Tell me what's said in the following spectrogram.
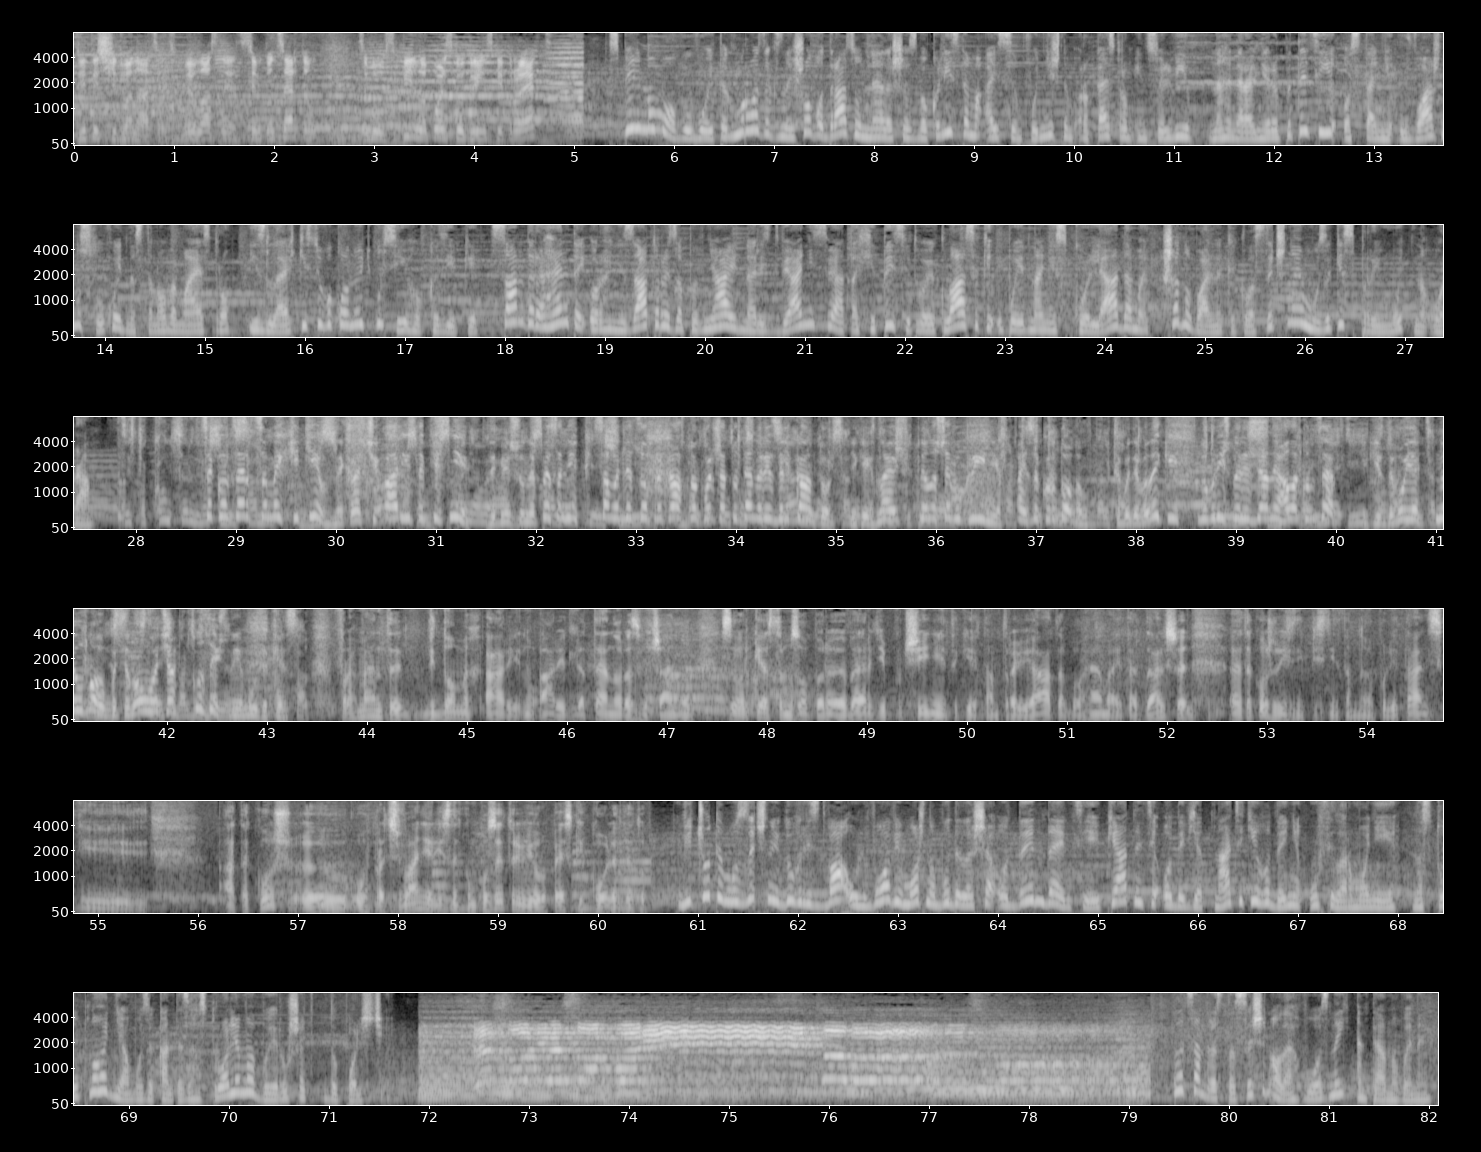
2012. Ми власне з цим концертом це був спільно польсько-український проект. Спільну мову Войтек Морозик знайшов одразу не лише з вокалістами, а й симфонічним оркестром «Інсольвів». На генеральній репетиції останні уважно слухають настанови маестро і з легкістю виконують усі його вказівки. Сам диригент та й організатори запевняють на різдвяні свята хіти світової класики у поєднанні з колядами. Шанувальники класичної музики сприймуть на ура. Це концерт самих хітів, найкращі арії та пісні, здебільшого написані саме для цього прекрасного квартету тенорів Дель яких знають не лише в Україні, а й за кордоном. Це буде великий новорічно-різдвяний гала-концерт, який здивує не одного поціновувача класичної музики. фрагменти відомих арій. Ну, арій для тенора, звичайно, з оркестром, з опери Верді, Пучині, таких там Травіата, Богема і так далі. Е, Також різні пісні, там неаполітанські. А також е, опрацювання різних композиторів європейські коляди. Відчути музичний дух Різдва у Львові можна буде лише один день цієї п'ятниці о 19-й годині у філармонії. Наступного дня музиканти з гастролями вирушать до Польщі. Олександра Стасишин, Олег Возний, НТА Новини.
